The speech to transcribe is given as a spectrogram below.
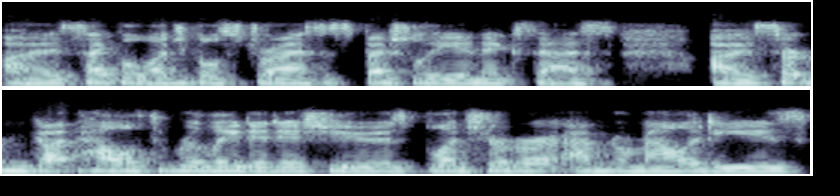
uh, psychological stress especially in excess uh, certain gut health related issues blood sugar abnormalities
